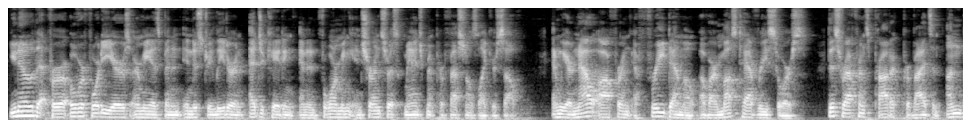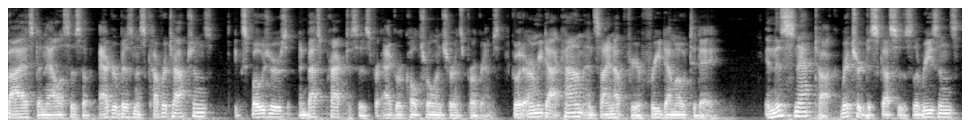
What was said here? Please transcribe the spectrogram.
You know that for over 40 years, IRMI has been an industry leader in educating and informing insurance risk management professionals like yourself. And we are now offering a free demo of our must have resource. This reference product provides an unbiased analysis of agribusiness coverage options, exposures, and best practices for agricultural insurance programs. Go to IRMI.com and sign up for your free demo today. In this Snap Talk, Richard discusses the reasons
